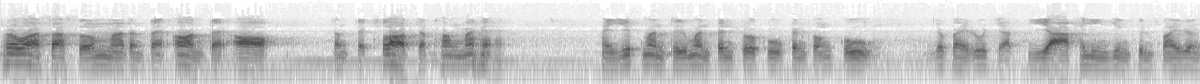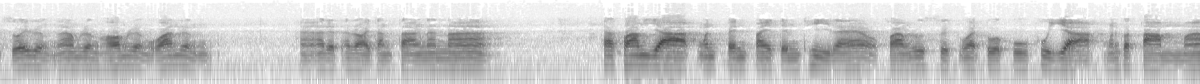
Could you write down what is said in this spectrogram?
เพราะว่าสะสมมาตั้งแต่อ้อนแต่ออก ตั้งแต่คลอดจากท้องแม่ ให้ยึดมั่นถือมั่นเป็นตัวกูเป็นของกูยกให้รู้จักอยากให้ยิ่งยิ่งขึ้นไปเรื่องสวยเรื่องงามเรื่องหอมเรื่องหวานเรื่องอร่อยอร่อยต่าง ๆนานา ถ้าความอยากมันเป็นไปเต็มที่แล้ว ความรู้สึกว่าตัวกูผู้อยากมันก็ตามมา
